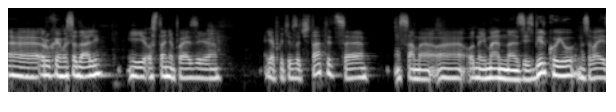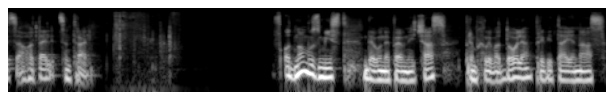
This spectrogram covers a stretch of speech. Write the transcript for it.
Е, Рухаємося далі. І остання поезія, я б хотів зачитати, це саме е, одноіменна зі збіркою, називається Готель Централь. В одному з міст, де у непевний час примхлива доля привітає нас,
